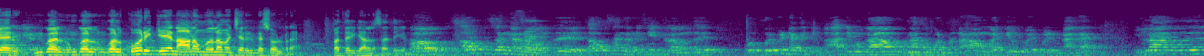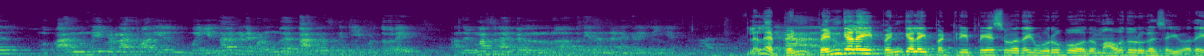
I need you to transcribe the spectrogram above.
சரி உங்கள் உங்கள் உங்கள் கோரிக்கையை நானும் முதலமைச்சர்கிட்ட சொல்கிறேன் பத்திரிகையாளர் சந்திக்கணும். இல்லை இல்லை பெண் பெண்களை பெண்களை பற்றி பேசுவதை ஒருபோதும் அவதூறுகள் செய்வதை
